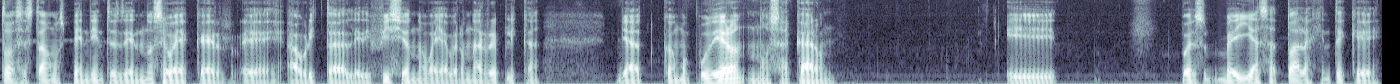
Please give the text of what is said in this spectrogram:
todos estábamos pendientes de no se vaya a caer ahorita el edificio, no vaya a haber una réplica. Ya como pudieron, nos sacaron. Y pues veías a toda la gente que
